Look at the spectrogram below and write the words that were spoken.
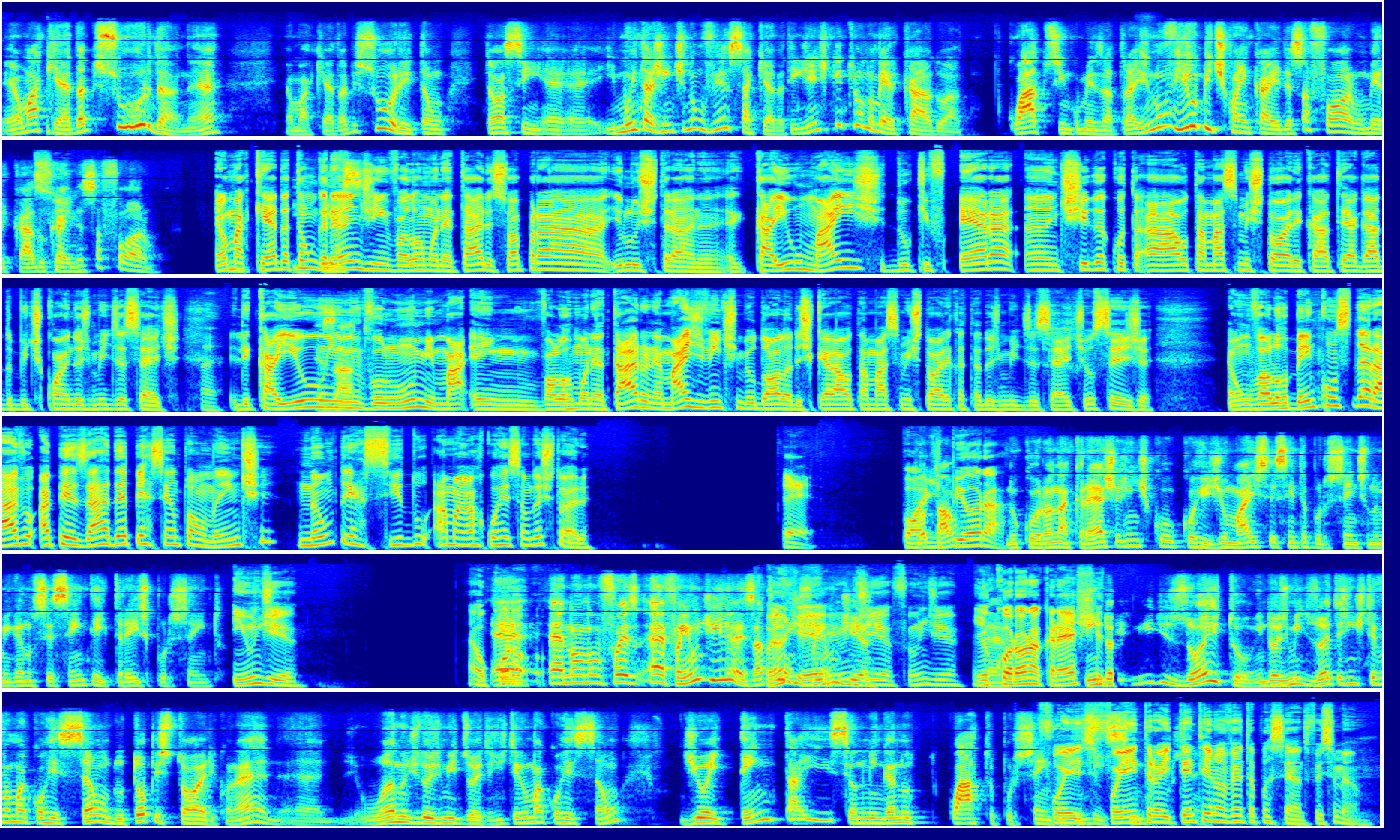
é uma queda absurda, né? É uma queda absurda. Então, então assim, é, é, e muita gente não vê essa queda. Tem gente que entrou no mercado há quatro, cinco meses atrás e não viu o Bitcoin cair dessa forma, o mercado Sim. cair dessa forma. É uma queda tão E- grande em valor monetário, só pra ilustrar, né? É, Caiu mais do que era a antiga a alta máxima histórica, a TH do Bitcoin em 2017. É. Ele caiu em Exato. volume, ma- em valor monetário, né? Mais de 20 mil dólares, que era a alta máxima histórica até 2017. Ou seja, é um valor bem considerável, apesar de percentualmente não ter sido a maior correção da história. Pode Total. piorar. No Corona Crash, a gente co- corrigiu mais de 60%, se não me engano, 63%. Em um dia. É, o É, é, não, não foi. É, foi um dia, exatamente. dia, Foi em Foi um um dia. dia, foi um dia. E o é. Corona Crash. Em 2018, em 2018, a gente teve uma correção do topo histórico, né? É, o ano de 2018, a gente teve uma correção de 80 e, se eu não me engano, 4%. Foi, foi entre 80% e 85%. 90%, foi isso mesmo.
